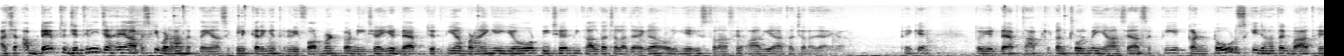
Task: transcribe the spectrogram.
अच्छा अब डेप्थ जितनी चाहे आप इसकी बढ़ा सकते हैं। यहाँ से क्लिक करेंगे थ्री फॉर्मेट पर नीचे आइए डेप्थ जितनी आप बढ़ाएँगे, ये और पीछे निकालता चला जाएगा और ये इस तरह से आगे आता चला जाएगा। ठीक है? तो ये डेप्थ आपके कंट्रोल में यहाँ से आ सकती है। कंट्रोल्स की जहाँ तक बात है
